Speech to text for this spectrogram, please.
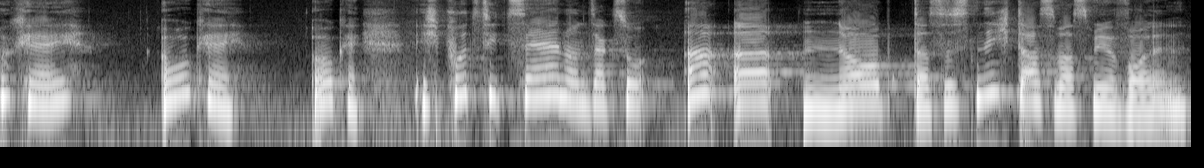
Okay, okay, okay. Ich putze die Zähne und sag so, ah, ah, nope, das ist nicht das, was wir wollen.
